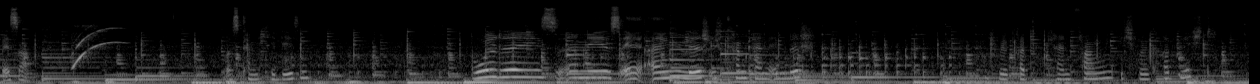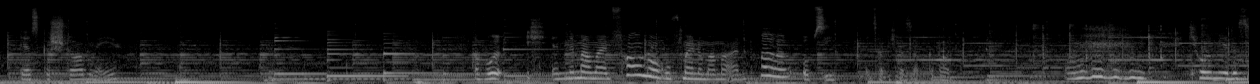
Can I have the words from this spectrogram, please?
Besser. Was kann ich hier lesen? Bull Days, äh, nee, ist äh, Englisch. Ich kann kein Englisch. Ich will gerade keinen fangen. Ich will gerade nicht. Der ist gestorben, eh. Obwohl, ich äh, nehme mal mein Phone und rufe meine Mama an. Upsi, jetzt habe ich was abgebaut. ich hole mir das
